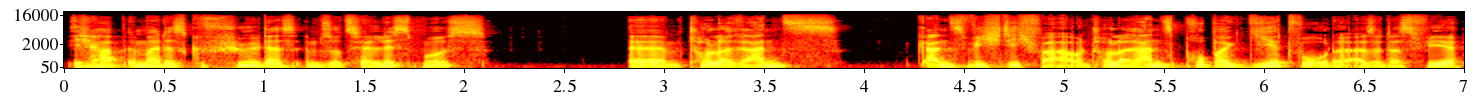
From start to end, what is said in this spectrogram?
ich habe immer das Gefühl, dass im Sozialismus ähm, Toleranz ganz wichtig war und Toleranz propagiert wurde. Also dass wir,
